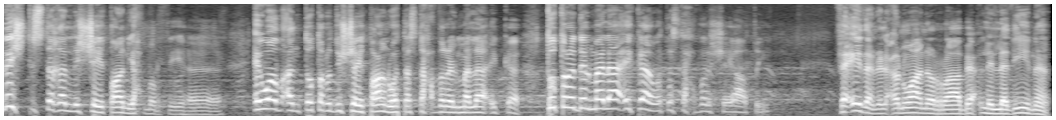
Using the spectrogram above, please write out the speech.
ليش تستغل الشيطان يحضر فيها؟ عوض أن تطرد الشيطان وتستحضر الملائكة. تطرد الملائكة وتستحضر الشياطين. فإذا العنوان الرابع للذين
